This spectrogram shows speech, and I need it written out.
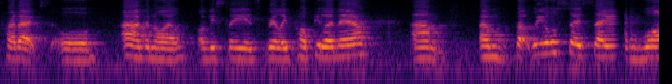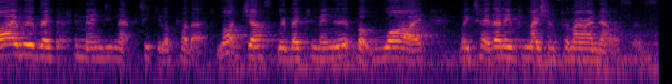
products or argan oil obviously is really popular now. Um, um, but we also say why we're recommending that particular product. Not just we're recommending it, but why. We take that information from our analysis.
